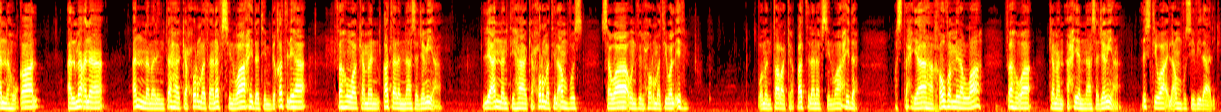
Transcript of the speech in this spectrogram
أنه قال المعنى أن من انتهك حرمة نفس واحدة بقتلها فهو كمن قتل الناس جميعا. لأن انتهاك حرمة الأنفس سواء في الحرمة والإثم. ومن ترك قتل نفس واحدة واستحياها خوفا من الله فهو كمن أحيا الناس جميعا لاستواء الأنفس في ذلك.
